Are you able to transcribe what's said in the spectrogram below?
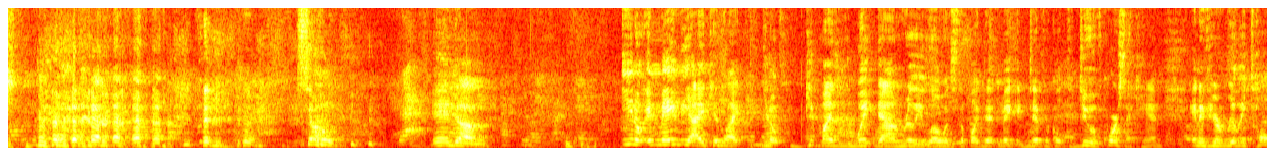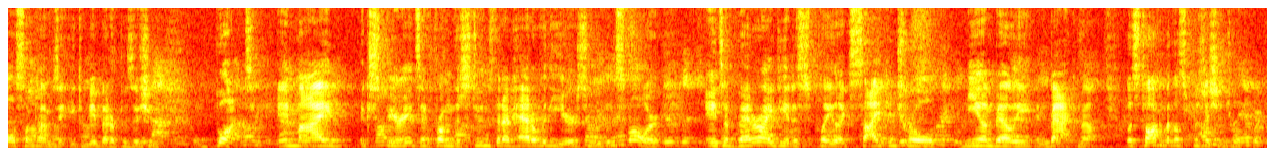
so, and um, you know, and maybe I can like, you know, get my weight down really low and stuff like that and make it difficult to do. Of course I can. And if you're really tall, sometimes it, it, can be a better position. But in my experience and from the students that I've had over the years who have been smaller, it's a better idea to play like side control, knee on belly, and back mount. Let's talk about those positions real quick.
